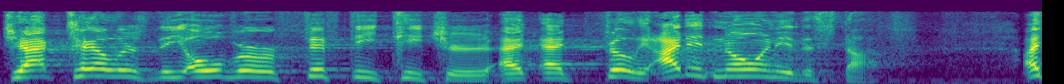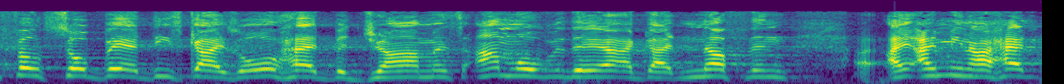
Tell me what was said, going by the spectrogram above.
Jack Taylor's the over 50 teacher at, at Philly. I didn't know any of this stuff. I felt so bad. These guys all had pajamas. I'm over there. I got nothing. I, I mean, I had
